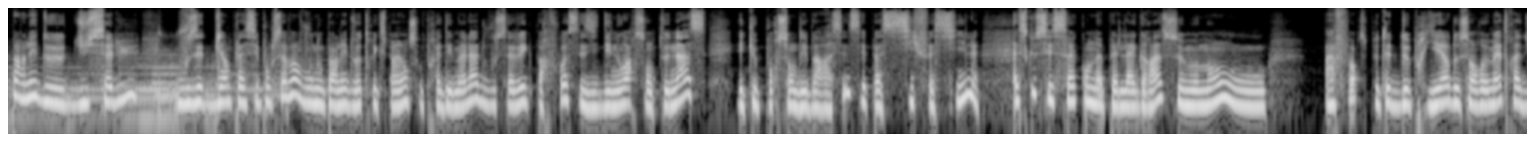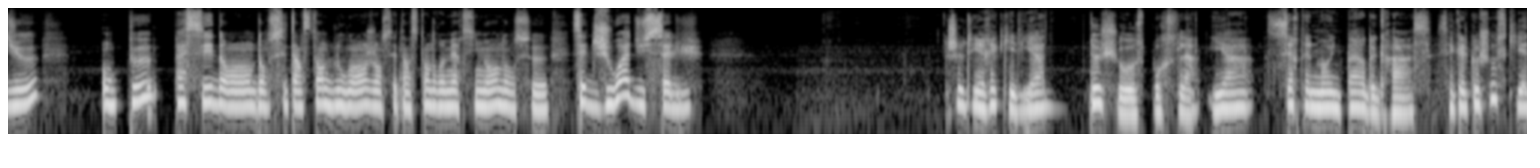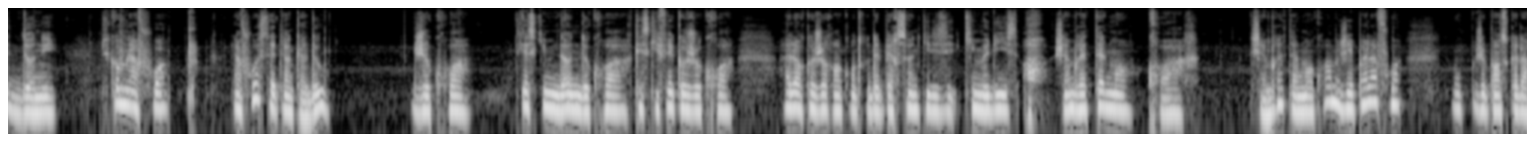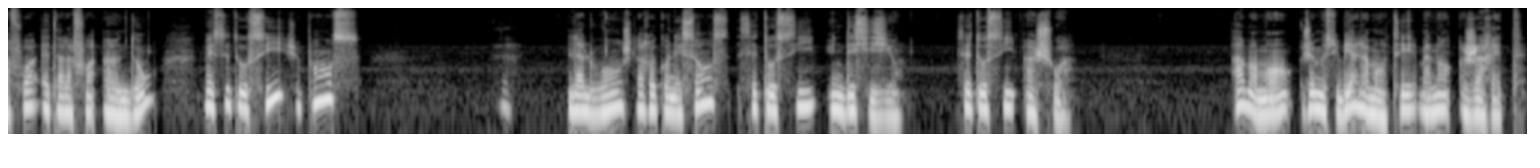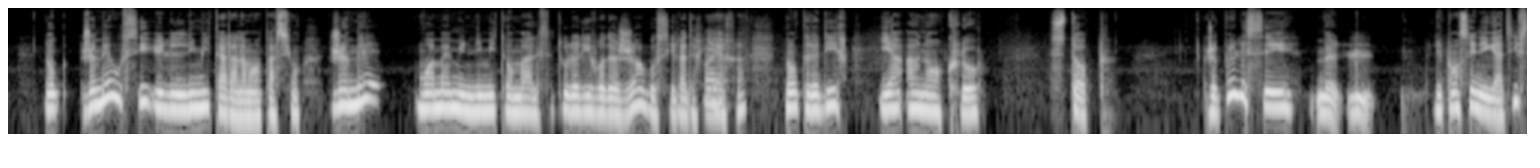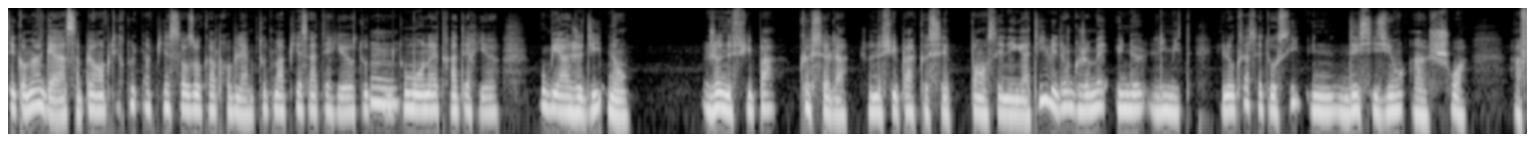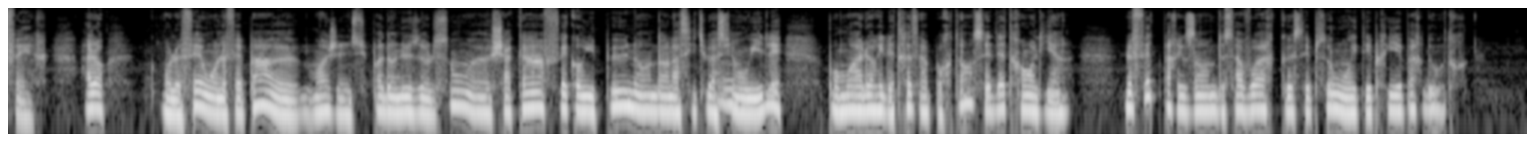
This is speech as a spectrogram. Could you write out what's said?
Parler de, du salut. Vous êtes bien placé pour le savoir. Vous nous parlez de votre expérience auprès des malades. Vous savez que parfois ces idées noires sont tenaces et que pour s'en débarrasser, c'est pas si facile. Est-ce que c'est ça qu'on appelle la grâce, ce moment où, à force peut-être de prière, de s'en remettre à Dieu, on peut passer dans, dans, cet instant de louange, dans cet instant de remerciement, dans ce, cette joie du salut? Je dirais qu'il y a deux choses pour cela. Il y a certainement une part de grâce. C'est quelque chose qui est donné. C'est comme la foi. La foi, c'est un cadeau. Je crois. Qu'est-ce qui me donne de croire? Qu'est-ce qui fait que je crois? Alors que je rencontre des personnes qui, me disent Oh, j'aimerais tellement croire. J'aimerais tellement croire, mais j'ai pas la foi. Donc, je pense que la foi est à la fois un don, mais c'est aussi, je pense, la louange, la reconnaissance, c'est aussi une décision c'est aussi un choix. À un moment, je me suis bien lamenté, maintenant j'arrête. Donc je mets aussi une limite à la lamentation. Je mets moi-même une limite au mal. C'est tout le livre de Job aussi là derrière. Hein. Donc de dire, il y a un enclos. Stop. Je peux laisser me, les pensées négatives, c'est comme un gaz, ça peut remplir toute la pièce sans aucun problème, toute ma pièce intérieure, tout, mm. tout mon être intérieur. Ou bien je dis non, je ne suis pas que cela. Je ne suis pas que ces pensées négatives et donc je mets une limite. Et donc ça, c'est aussi une décision, un choix à faire. Alors, on le fait ou on ne le fait pas. Euh, moi, je ne suis pas donneuse de leçons. Euh, chacun fait comme il peut dans, la situation mm. où il est. Pour moi, alors, il est très important, c'est d'être en lien. Le fait, par exemple, de savoir que ces psaumes ont été priés par d'autres,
